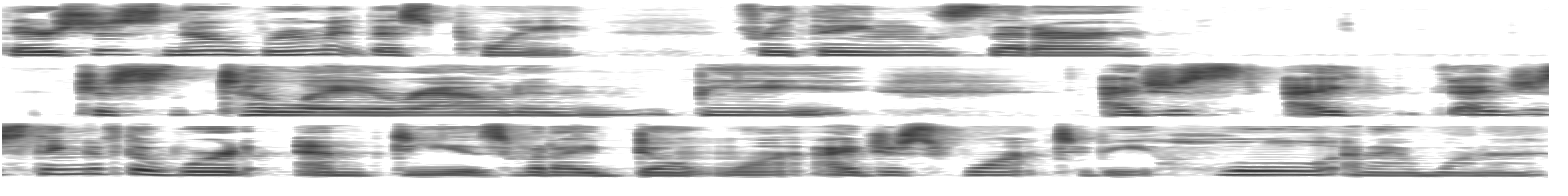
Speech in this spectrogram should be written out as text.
there's just no room at this point for things that are just to lay around and be I just I I just think of the word empty is what I don't want. I just want to be whole and I want to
